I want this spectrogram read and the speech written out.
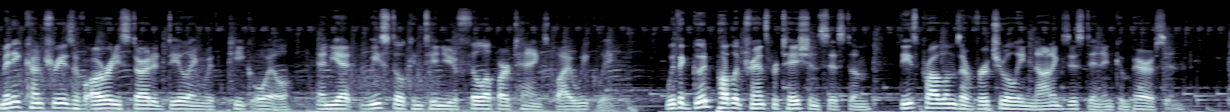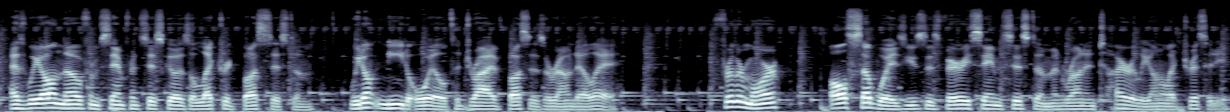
Many countries have already started dealing with peak oil, and yet we still continue to fill up our tanks bi-weekly. With a good public transportation system, these problems are virtually non-existent in comparison. As we all know from San Francisco's electric bus system, we don't need oil to drive buses around LA. Furthermore, all subways use this very same system and run entirely on electricity.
